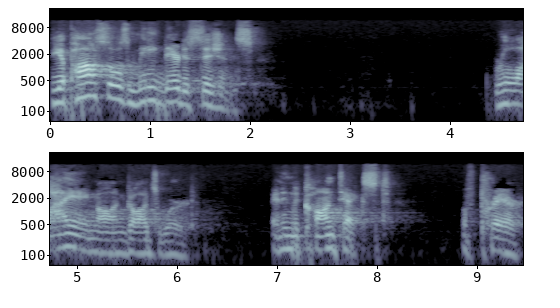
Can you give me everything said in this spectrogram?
The apostles made their decisions relying on God's word. and in the context of prayer?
